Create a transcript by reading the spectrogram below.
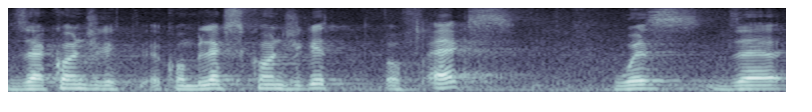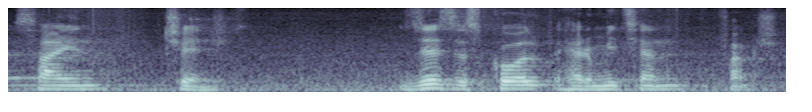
the conjugate, complex conjugate of x with the sign changed. This is called Hermitian function.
